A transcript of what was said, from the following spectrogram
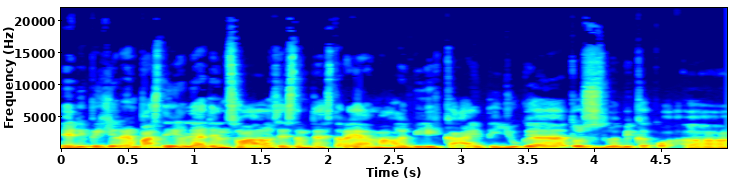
ya dipikirin pas diliatin soal sistem tester ya emang lebih ke IT juga terus lebih ke eh,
